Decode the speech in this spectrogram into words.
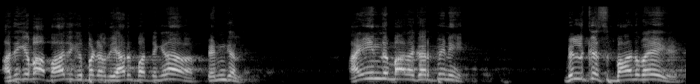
அதிகமா பாதிக்கப்பட்டது யாருன்னு பாத்தீங்கன்னா பெண்கள். ஐந்து மாத கர்ப்பிணி பில்கஸ் பானுவை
